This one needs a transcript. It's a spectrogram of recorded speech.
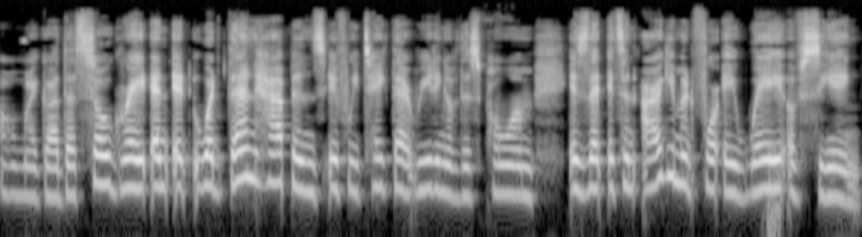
Oh my God, that's so great. And it, what then happens if we take that reading of this poem is that it's an argument for a way of seeing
